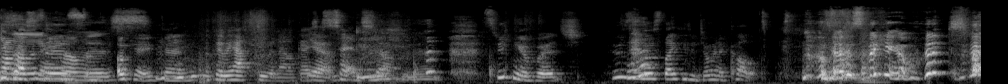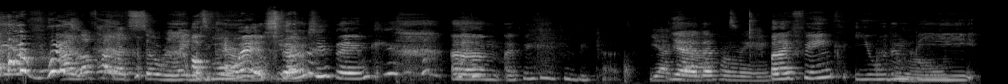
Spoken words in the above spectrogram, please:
Pinky promises. promises. Okay, again. okay, we have to do it now, guys. Yeah. It's set in stone. Speaking of which, who's the most likely to join a cult? Speaking of which, Speaking of which, I love how that's so related Of to karaoke. don't you think? um, I think it would be Kat. Yeah, Yeah, Kat. definitely. But I think you wouldn't be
